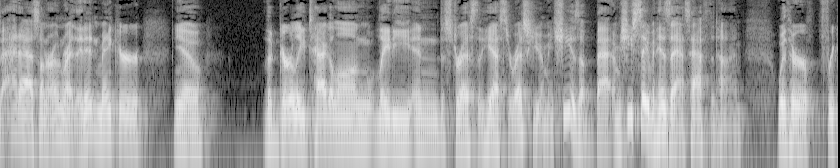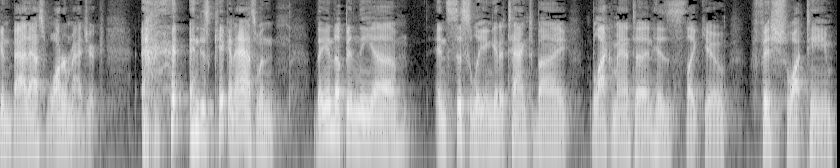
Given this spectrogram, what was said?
badass on her own right. They didn't make her, you know, the girly tag along lady in distress that he has to rescue. I mean, she is a bat. I mean, she's saving his ass half the time with her freaking badass water magic and just kicking ass when they end up in the uh, in Sicily and get attacked by Black Manta and his like you know fish SWAT team.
